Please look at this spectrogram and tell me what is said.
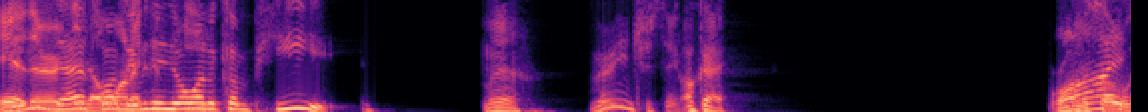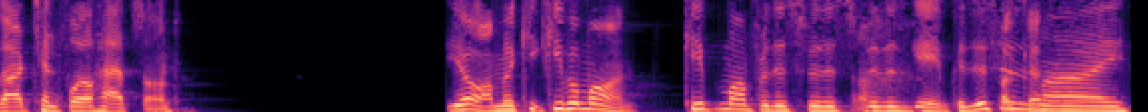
Yeah, maybe they're, they that's don't why. want Maybe to they don't want to compete. Yeah. Very interesting. Okay. We're on to My- something. We got our tinfoil hats on. Yo, I'm gonna keep keep them on. Keep them on for this for this for this oh. game because this is my.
